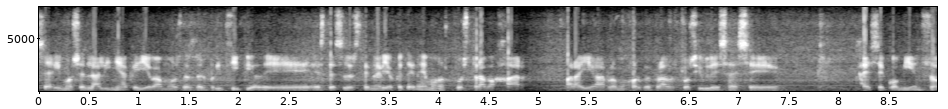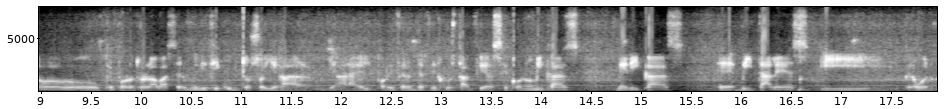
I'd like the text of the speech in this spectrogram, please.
seguimos en la línea que llevamos desde el principio de este es el escenario que tenemos, pues trabajar para llegar lo mejor preparados posibles a ese a ese comienzo que por otro lado va a ser muy dificultoso llegar, llegar a él por diferentes circunstancias económicas, médicas, eh, vitales y pero bueno,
